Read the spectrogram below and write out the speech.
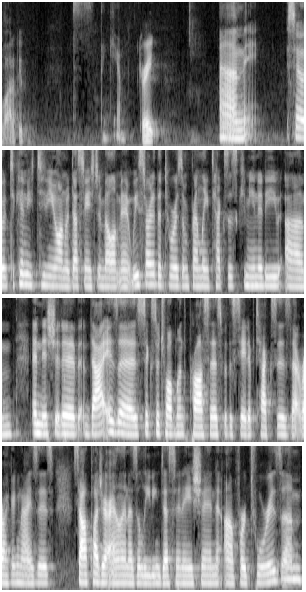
A lot of people. Thank you. Great. Um, so to continue on with destination development, we started the tourism friendly Texas community um, initiative. That is a six to 12 month process with the state of Texas that recognizes South Padre Island as a leading destination uh, for tourism.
